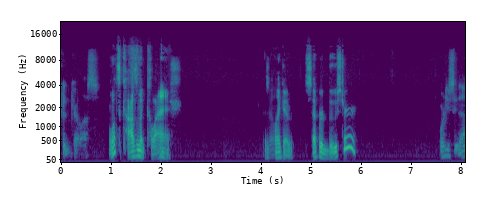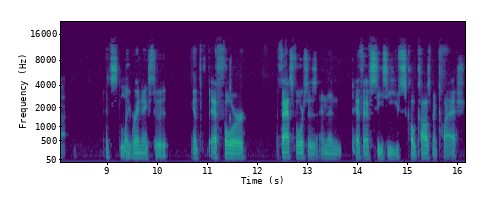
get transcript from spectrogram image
couldn't care less. What's Cosmic Clash? Is it like a separate booster? Where do you see that? It's like right next to it. You have F four, Fast Forces, and then FFCC is called Cosmic Clash.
